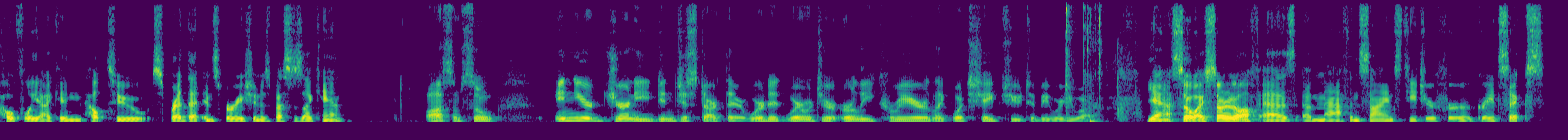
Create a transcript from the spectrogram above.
hopefully, I can help to spread that inspiration as best as I can. Awesome. So in your journey, you didn't just start there. Where did where was your early career? Like what shaped you to be where you are? Yeah, so I started off as a math and science teacher for grade six,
